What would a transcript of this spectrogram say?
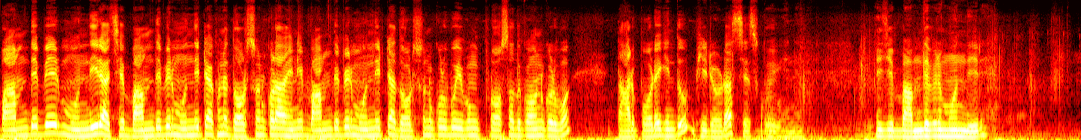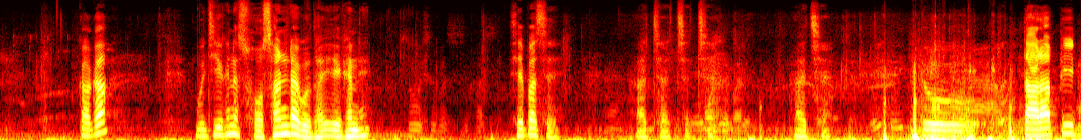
বামদেবের মন্দির আছে। বামদেবের মন্দিরটা এখনও দর্শন করা হয়নি। বামদেবের মন্দিরটা দর্শন করব এবং প্রসাদ গ্রহণ করব। তারপরে কিন্তু ভিডিওটা শেষ করব। এখানে। এই যে বামদেবের মন্দির। কাকা? বলছি, এখানে শ্মশানটা কোথায়? এখানে? সে পাশে? আচ্ছা আচ্ছা আচ্ছা। আচ্ছা। তো তারাপীঠ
